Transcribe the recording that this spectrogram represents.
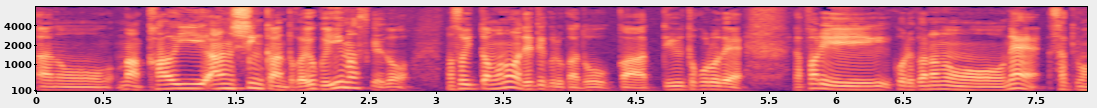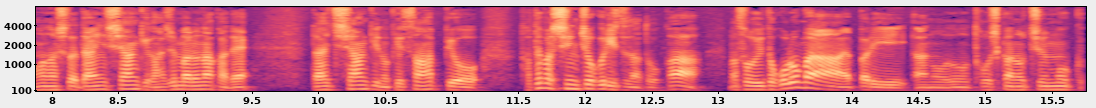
あの、まあ、買い安心感とかよく言いますけど、まあ、そういったものが出てくるかどうかっていうところで、やっぱりこれからのね、さっきも話した第二四半期が始まる中で、第一四半期の決算発表、例えば進捗率だとか、まあ、そういうところがやっぱりあの投資家の注目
